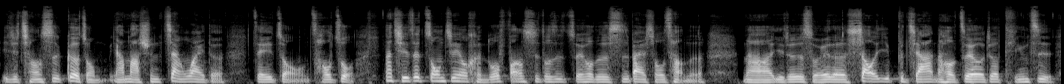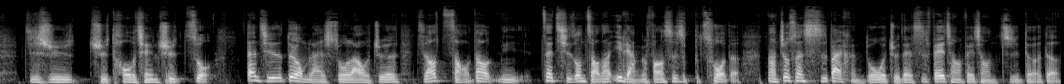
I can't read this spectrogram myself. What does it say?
以及尝试各种亚马逊站外的这一种操作。那其实这中间有很多方式都是最后都是失败收场的，那也就是所谓的效益不佳，然后最后就停止继续去投钱去做。但其实对我们来说啦，我觉得只要找到你在其中找到一两个方式是不错的，那就算失败很多，我觉得也是非常非常值得的。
